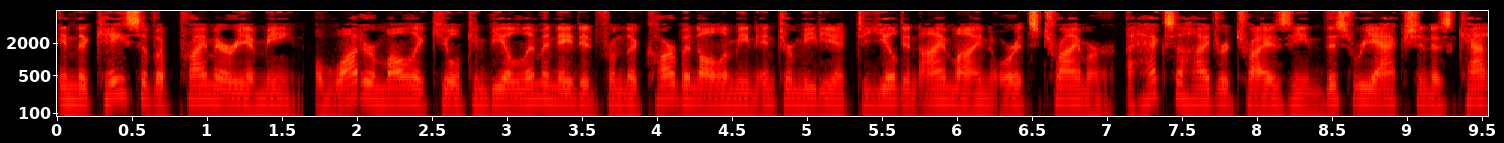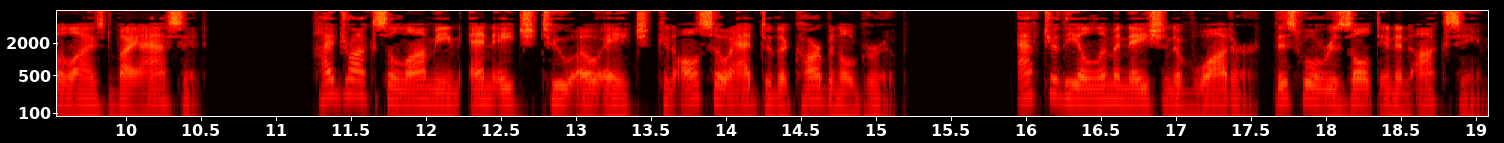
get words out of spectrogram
In the case of a primary amine, a water molecule can be eliminated from the carbinolamine intermediate to yield an imine or its trimer, a hexahydrotriazine. This reaction is catalyzed by acid. Hydroxylamine NH2OH can also add to the carbonyl group. After the elimination of water, this will result in an oxime.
